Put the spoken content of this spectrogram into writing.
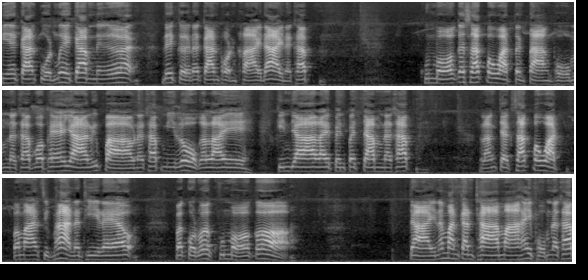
มีอาการปวดเมื่อยกล้ามเนื้อ ได้เกิดอาการผ่อนคลายได้นะครับ คุณหมอก็ซักประวัติต่างๆ ผมนะครับ ว่าแพ้ยาหรือเปล่านะครับ มีโรคอะไร กินยาอะไรเป็นประจำนะครับ หลังจากซักประวัติประมาณ 15 นาทีแล้ว ปรากฏว่าคุณหมอก็ จ่ายน้ำมันกัญชามาให้ผมนะครับ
